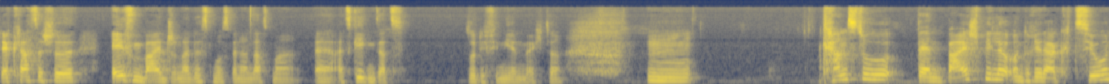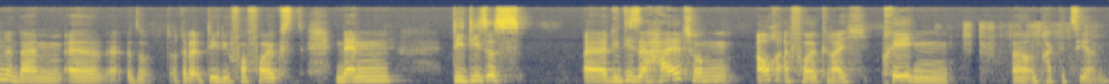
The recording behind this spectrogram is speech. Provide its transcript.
der klassische Elfenbeinjournalismus, wenn man das mal äh, als Gegensatz so definieren möchte. Kannst du denn Beispiele und Redaktionen in deinem, äh, also die du verfolgst, nennen, die dieses, äh, die diese Haltung auch erfolgreich prägen äh, und praktizieren?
